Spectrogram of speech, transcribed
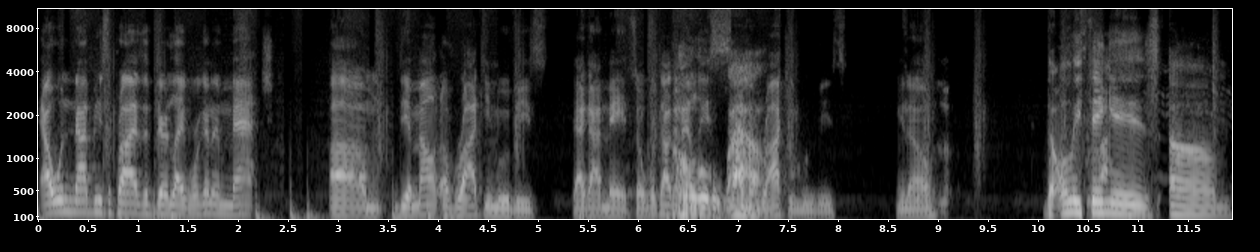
I would not be surprised if they're like, we're gonna match um the amount of Rocky movies that got made. So we're talking oh, at least wow. seven Rocky movies. You know, the only thing is, um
